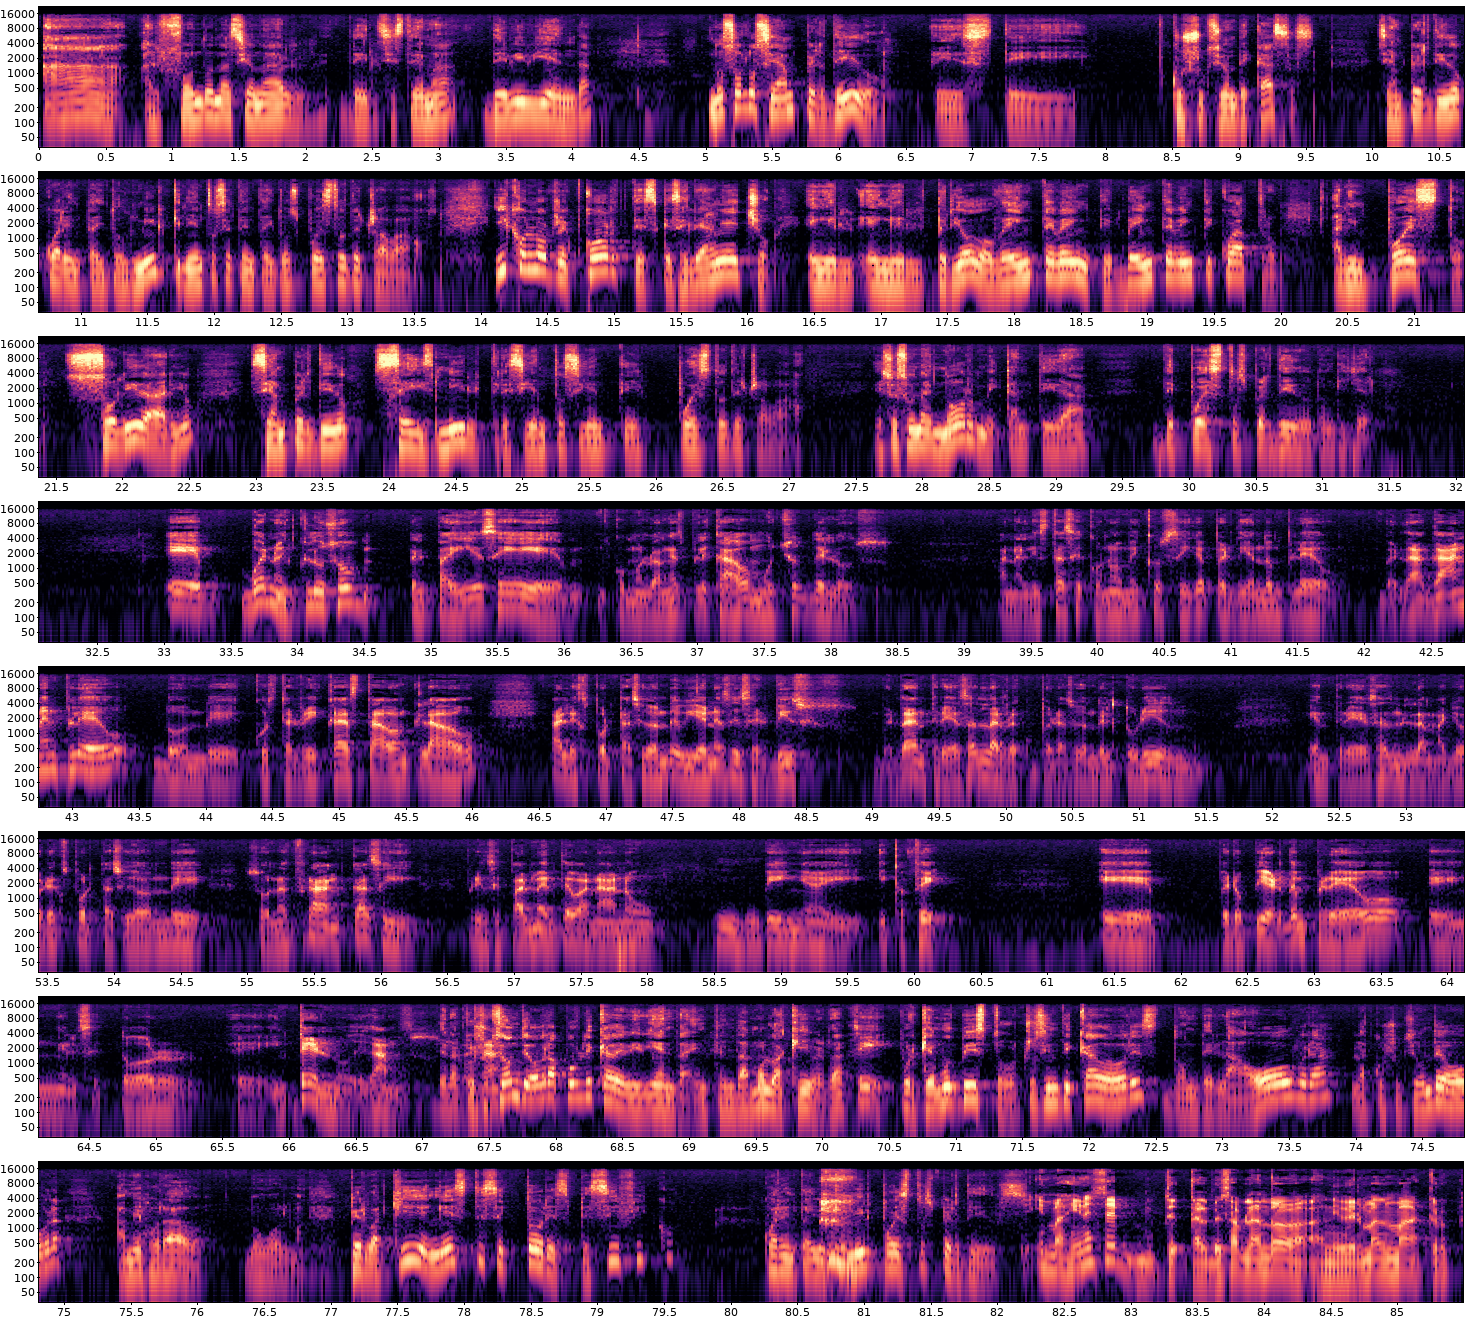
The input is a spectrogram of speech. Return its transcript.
al Fondo Nacional del Sistema de Vivienda, no solo se han perdido este, construcción de casas, se han perdido 42.572 puestos de trabajo. Y con los recortes que se le han hecho en el, en el periodo 2020-2024 al impuesto solidario, se han perdido 6.307 puestos de trabajo. Eso es una enorme cantidad de puestos perdidos, don Guillermo. Eh, bueno, incluso el país, eh, como lo han explicado muchos de los analistas económicos, sigue perdiendo empleo, ¿verdad? Gana empleo donde Costa Rica ha estado anclado a la exportación de bienes y servicios, ¿verdad? Entre esas la recuperación del turismo, entre esas la mayor exportación de zonas francas y principalmente banano, piña y, café. Eh, pero pierde empleo en el sector eh, interno, digamos. De la construcción de obra pública de vivienda, entendámoslo aquí, ¿verdad? Sí. Porque hemos visto otros indicadores donde la obra, la construcción de obra ha mejorado, don Olman. Pero aquí, en este sector específico, 48 mil puestos perdidos. Imagínense, tal vez hablando a nivel más macro,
